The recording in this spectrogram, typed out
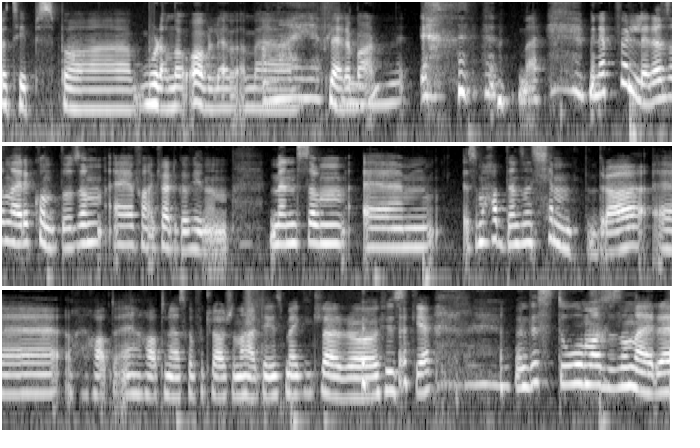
For tips på eh, hvordan å overleve med Å, nei, flere finner- barn. Nei. Men jeg følger en sånn der konto som eh, Faen, jeg klarte ikke å finne den. Men som eh, Som hadde en sånn kjempebra eh, Jeg hater når jeg skal forklare sånne her ting som jeg ikke klarer å huske. Men det sto masse sånn derre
